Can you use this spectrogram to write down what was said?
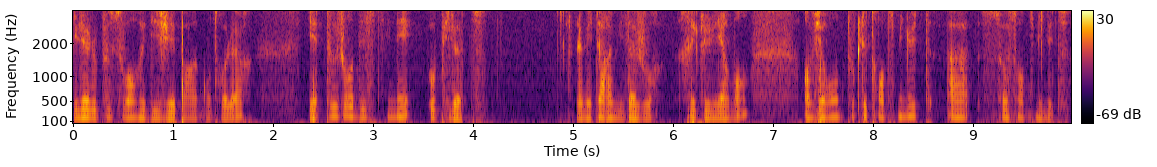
Il est le plus souvent rédigé par un contrôleur et est toujours destiné aux pilotes. Le métar est mis à jour régulièrement, environ toutes les 30 minutes à 60 minutes.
